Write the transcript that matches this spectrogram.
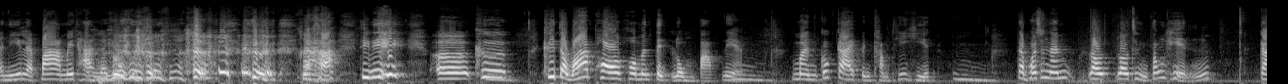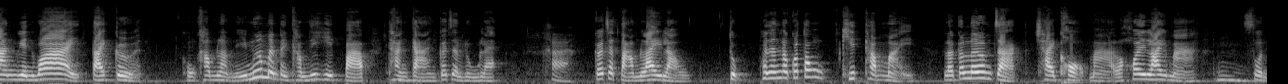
อันนี้แหละป้าไม่ทันแล้วลูกนะคะ ทีนี้เออคืออ คือแต่ว่าพอพอมันติดลมปั๊บเนี่ยอืมมันก็กลายเป็นคำที่ฮิตอืมแต่เพราะฉะนั้นเราเราถึงต้องเห็นการเวียนว่ายตายเกิดของคำเหล่านี้ เมื่อมันเป็นคำที่ฮิตปั๊บทางการก็จะรู้แล้วค่ะก็จะตามไล่เราถูกเพราะฉะนั้นเราก็ต้องคิดคำใหม่ แล้วก็เริ่มจากชายขอบมาแล้วค่อยไล่มาอืมส่วน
